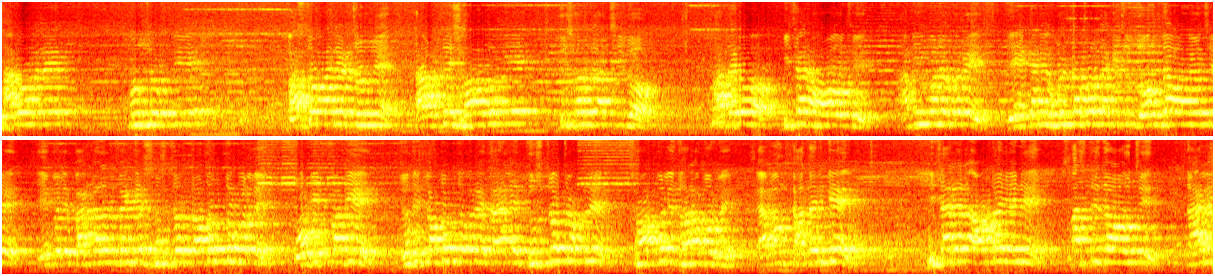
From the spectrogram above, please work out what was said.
সারোয়ারের সুযোগটি বাস্তবায়নের জন্য তার যে সভাপতি কিশোররা ছিল, তাদেরও বিচার হওয়া উচিত। আমি মনে করি যে এখানে উল্টাপাল্টা কিছু লোন দেওয়া হয়েছে। এগুলি বাংলাদেশ ব্যাংকের সুস্থ তদন্ত করবে অডিট পাঠিয়ে যদি তদন্ত করে তাহলে দুষ্ট চক্রে সবগুলি ধরা পড়বে এবং তাদেরকে বিচারের আওতায় এনে শাস্তি দেওয়া উচিত। তাহলে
